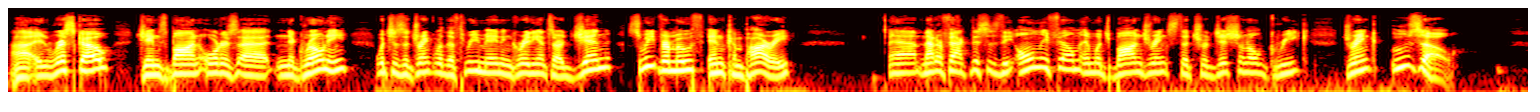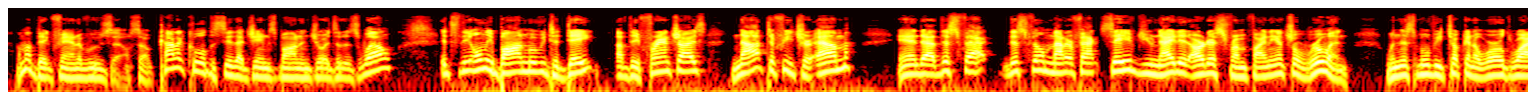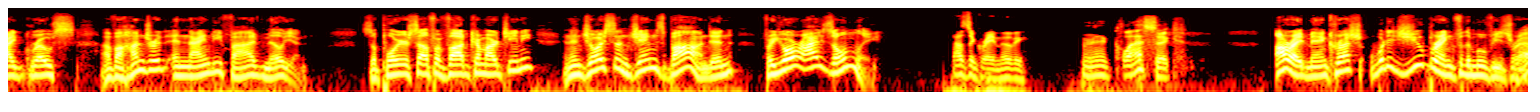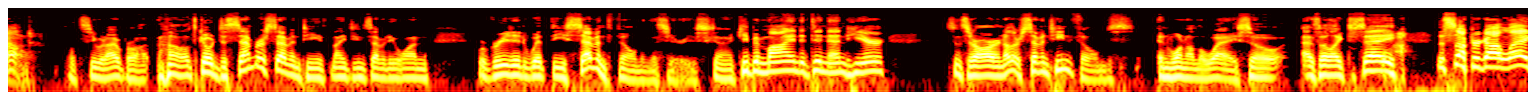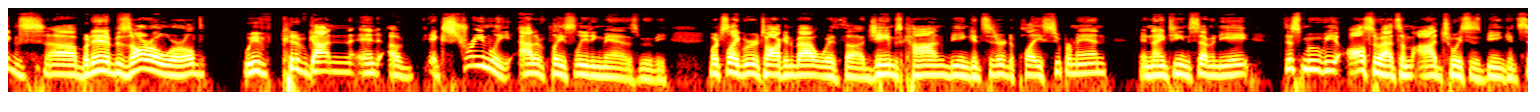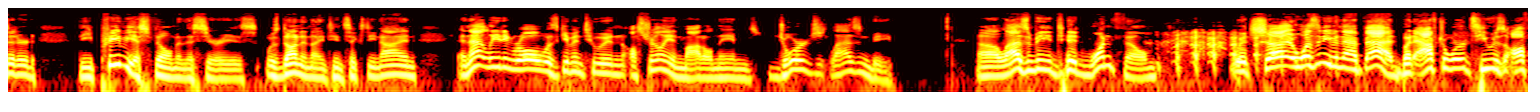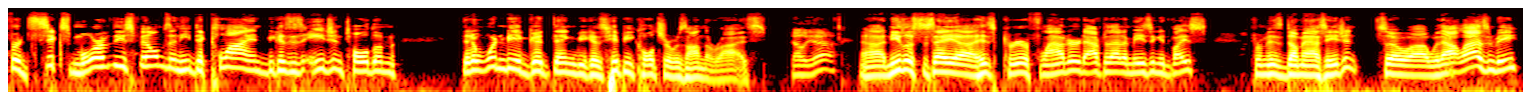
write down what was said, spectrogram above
Uh, in Risico, James Bond orders a Negroni, which is a drink where the three main ingredients are gin, sweet vermouth, and Campari. Uh, matter of fact, this is the only film in which Bond drinks the traditional Greek drink ouzo. I'm a big fan of ouzo, so kind of cool to see that James Bond enjoys it as well. It's the only Bond movie to date of the franchise not to feature M, and uh, this fact, this film, matter of fact, saved United Artists from financial ruin when this movie took in a worldwide gross of 195 million. So pour yourself a vodka martini and enjoy some James Bond in For Your Eyes Only. That was a great movie. Eh, Classic. All right, Mancrush, what did you bring for the movies round? Let's see what I brought. Let's go December 17th, 1971. We're greeted with the seventh film in the series. Uh, keep in mind, it didn't end here since there are another 17 films and one on the way. So, as I like to say, Wow. the sucker got legs. Uh, but in a bizarro world, we could have gotten an a extremely out of place leading man in this movie. Much like we were talking about with uh, James Caan being considered to play Superman in 1978, this movie also had some odd choices being considered. The previous film in this series was done in 1969, and that leading role was given to an Australian model named George Lazenby. Uh, Lazenby did one film, which uh, it wasn't even that bad, but afterwards he was offered six more of these films, and he declined because his agent told him that it wouldn't be a good thing because hippie culture was on the rise. Hell yeah. Uh, needless to say, uh, his career floundered after that amazing advice from his dumbass agent. So uh, without Lazenby,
